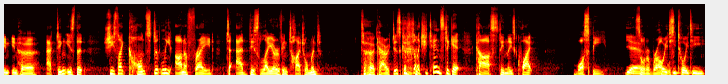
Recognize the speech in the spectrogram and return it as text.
in, in her acting is that she's like constantly unafraid to add this layer of entitlement to her characters because like she tends to get cast in these quite waspy yeah Sort of roles. hoity-toity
